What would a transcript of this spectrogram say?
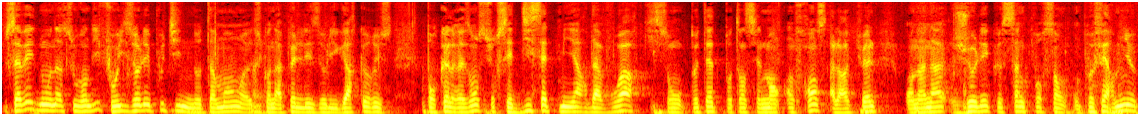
Vous savez, nous on a souvent dit qu'il faut isoler Poutine, notamment euh, ce qu'on appelle les oligarques russes. Pour quelle raison Sur ces 17 milliards d'avoirs qui sont peut-être potentiellement en France, à l'heure actuelle, on en a gelé que 5%. On peut faire mieux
